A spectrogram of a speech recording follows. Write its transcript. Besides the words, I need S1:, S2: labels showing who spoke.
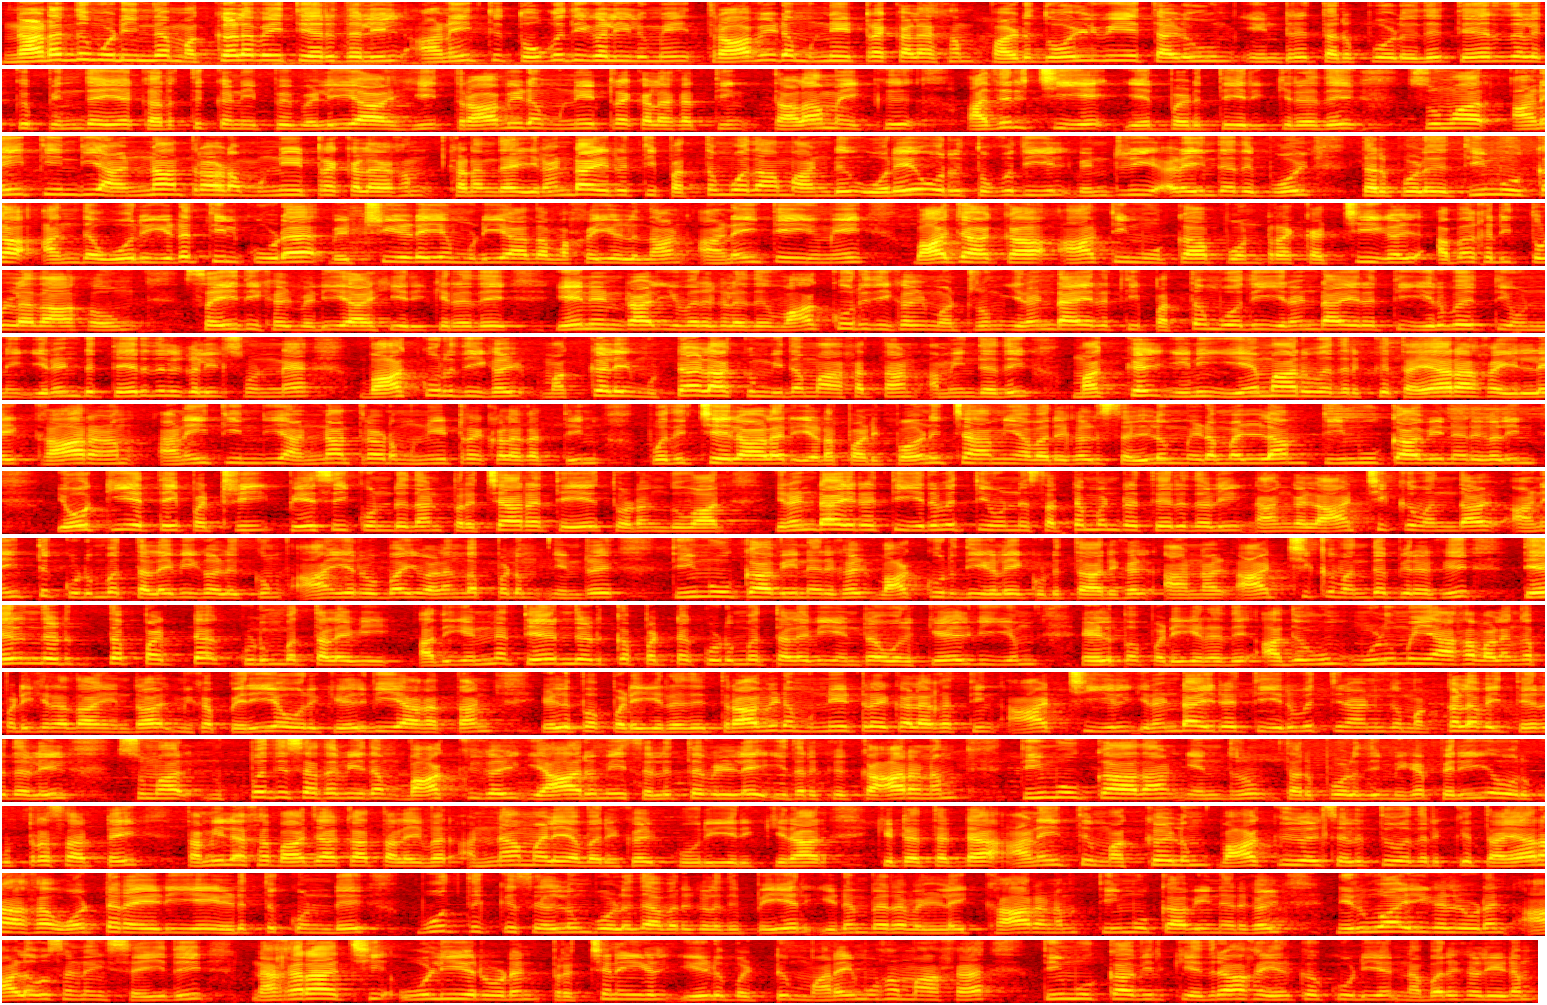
S1: நடந்து முடிந்த மக்களவைத் தேர்தலில் அனைத்து தொகுதிகளிலுமே திராவிட முன்னேற்றக் கழகம் படுதோல்வியை தழுவும் என்று தற்பொழுது தேர்தலுக்கு பிந்தைய கருத்து கணிப்பு வெளியாகி திராவிட முன்னேற்றக் கழகத்தின் தலைமைக்கு அதிர்ச்சியை ஏற்படுத்தியிருக்கிறது. சுமார் அனைத்து இந்திய அண்ணா திராவிட முன்னேற்றக் கழகம் கடந்த இரண்டாயிரத்தி பத்தொன்பதாம் ஆண்டு ஒரே ஒரு தொகுதியில் வெற்றி அடைந்தது போல் தற்பொழுது திமுக அந்த ஒரு இடத்தில் கூட வெற்றியடைய முடியாத வகையில்தான் அனைத்தையுமே பாஜக அதிமுக போன்ற கட்சி கட்சிகள் அபகரித்துள்ளதாகவும் செய்திகள் வெளியாகியிருக்கிறது. ஏனென்றால் இவர்களது வாக்குறுதிகள் மற்றும் இரண்டாயிரத்தி பத்தொம்போது இரண்டாயிரத்தி இருபத்தி ஒன்று இரண்டு தேர்தல்களில் சொன்ன வாக்குறுதிகள் மக்களை முட்டாளாக்கும் விதமாகத்தான் அமைந்தது. மக்கள் இனி ஏமாறுவதற்கு தயாராக இல்லை. காரணம் அனைத்து இந்திய அண்ணா திராவிட முன்னேற்ற கழகத்தின் பொதுச் செயலாளர் எடப்பாடி பழனிசாமி அவர்கள் செல்லும் இடமெல்லாம் திமுகவினர்களின் யோக்கியத்தை பற்றி பேசிக்கொண்டுதான் பிரச்சாரத்தையே தொடங்குவார். இரண்டாயிரத்தி இருபத்தி ஒன்று சட்டமன்ற தேர்தலில் நாங்கள் ஆட்சிக்கு வந்தால் அனைத்து குடும்ப தலைவிகளுக்கும் ஆயிரம் ரூபாய் வழங்கப்படும் என்று திமுகவினர்கள் வாக்குறுதிகளை கொடுத்தார்கள். ஆனால் ஆட்சிக்கு வந்த பிறகு தேர்ந்தெடுக்கப்பட்ட குடும்ப தலைவி அது என்ன தேர்ந்தெடுக்கப்பட்ட குடும்ப தலைவி என்ற ஒரு கேள்வியும் எழுப்பப்படுகிறது. அதுவும் முழுமையாக வழங்கப்படுகிறதா என்றால் மிகப்பெரிய ஒரு கேள்வியாகத்தான் எழுப்பப்படுகிறது. திராவிட முன்னேற்ற கழகத்தின் ஆட்சியில் இரண்டாயிரத்தி இருபத்தி நான்கு மக்களவை தேர்தலில் சுமார் முப்பது சதவீதம் வாக்குகள் யாருமே செலுத்தவில்லை. இதற்கு காரணம் திமுக தான் என்றும் தற்பொழுது மிகப்பெரிய ஒரு குற்றச்சாட்டை தமிழக பாஜக தலைவர் அண்ணாமலை அவர்கள் கூறியிருக்கிறார். கிட்டத்தட்ட அனைத்து மக்களும் வாக்குகள் செலுத்துவதற்கு தயாராக ஓட்டர் ஐடியை எடுத்துக்கொண்டு பூத்துக்கு செல்லும் பொழுது அவர்களது பெயர் இடம்பெறவில்லை. காரணம் திமுகவினர்கள் நிர்வாகிகளுடன் ஆலோசனை செய்து நகராட்சி ஊழியருடன் பிரச்சனையில் ஈடுபட்டு மறைமுகமாக திமுகவிற்கு எதிராக இருக்கக்கூடிய நபர்களிடம்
